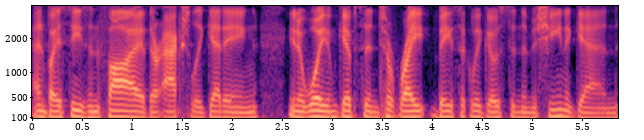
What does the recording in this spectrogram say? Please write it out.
and by season five they're actually getting you know William Gibson to write basically Ghost in the Machine again.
